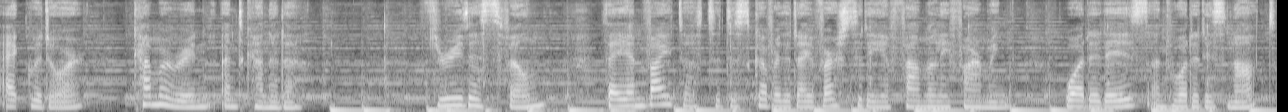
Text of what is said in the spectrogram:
Ecuador, Cameroon, and Canada. Through this film, they invite us to discover the diversity of family farming, what it is and what it is not,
